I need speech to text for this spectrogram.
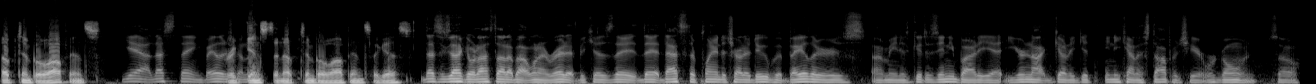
up tempo offense Yeah, that's the thing. Baylor's or going to against an up tempo offense, I guess. That's exactly what I thought about when I read it because they, they that's their plan to try to do. But Baylor is, I mean, as good as anybody at. You're not going to get any kind of stoppage here. We're going so.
